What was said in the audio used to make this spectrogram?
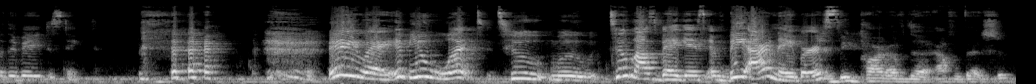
but they're very distinct. anyway, if you want to move to Las Vegas and be our neighbors, Be part of the alphabet soup.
